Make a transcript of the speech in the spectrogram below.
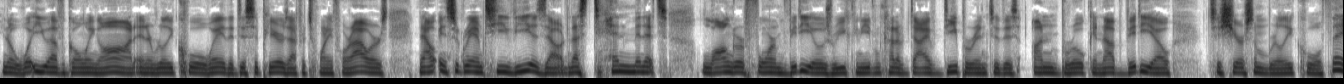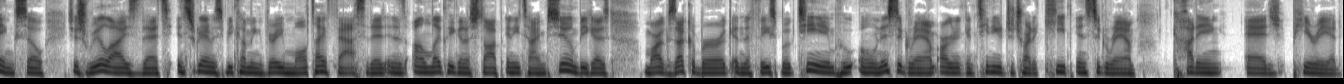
you know, what you have going on in a really cool way that disappears after 24 24 hours. Now Instagram TV is out, and that's 10 minutes longer form videos where you can even kind of dive deeper into this unbroken up video to share some really cool things. So just realize that Instagram is becoming very multifaceted and is unlikely going to stop anytime soon because Mark Zuckerberg and the Facebook team who own Instagram are going to continue to try to keep Instagram cutting edge period.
